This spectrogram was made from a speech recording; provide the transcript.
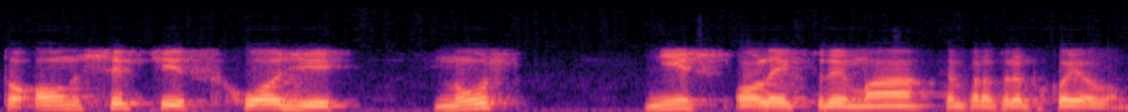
to on szybciej schłodzi nóż niż olej, który ma temperaturę pokojową.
